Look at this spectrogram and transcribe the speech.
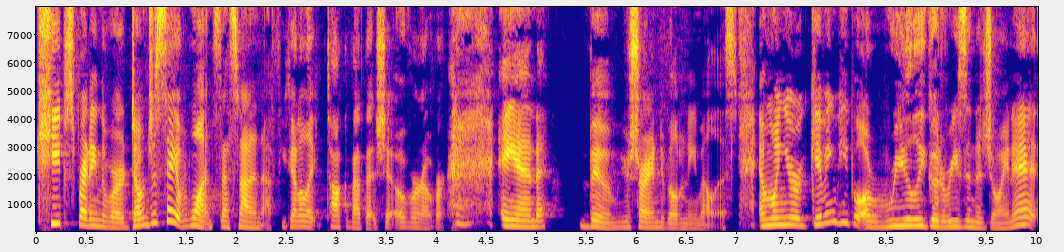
keep spreading the word. Don't just say it once. That's not enough. You got to like talk about that shit over and over. And boom, you're starting to build an email list. And when you're giving people a really good reason to join it,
